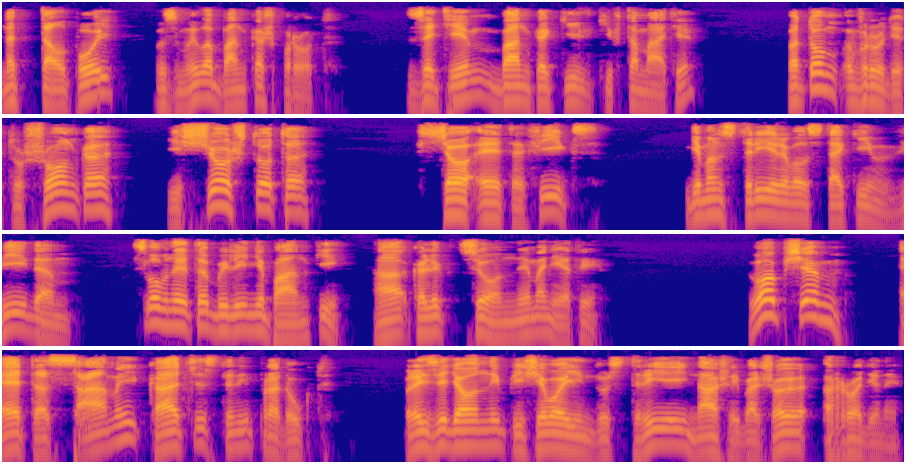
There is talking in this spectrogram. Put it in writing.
Над толпой взмыла банка шпрот, затем банка кильки в томате, потом вроде тушенка, еще что-то. Все это фикс демонстрировал с таким видом, словно это были не банки, а коллекционные монеты. В общем, это самый качественный продукт, произведенный пищевой индустрией нашей большой родины.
